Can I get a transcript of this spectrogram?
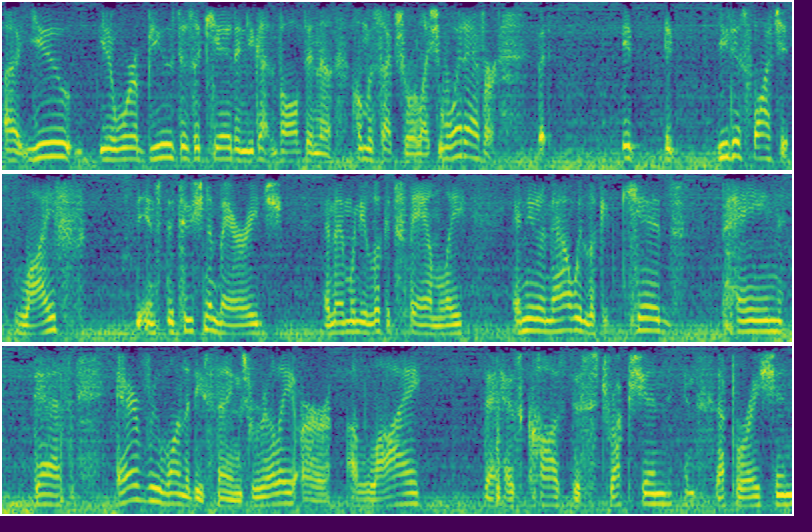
Uh, you you know were abused as a kid, and you got involved in a homosexual relation. Whatever, but it it you just watch it. Life, the institution of marriage, and then when you look at family, and you know now we look at kids, pain, death. Every one of these things really are a lie that has caused destruction and separation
